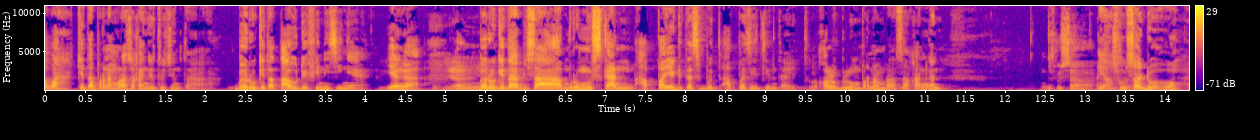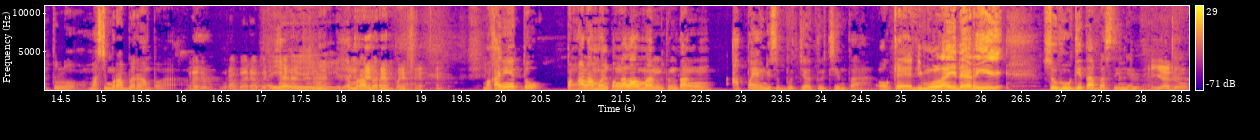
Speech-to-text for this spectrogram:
apa kita pernah merasakan jatuh cinta baru kita tahu definisinya ya enggak Ya. baru kita bisa merumuskan apa yang kita sebut apa sih cinta itu kalau belum pernah merasakan kan Susah. ya susah dong itu loh masih meraba-raba Aduh, meraba-raba di iya iya, iya, kita meraba-raba makanya itu pengalaman-pengalaman tentang apa yang disebut jatuh cinta. Oke, dimulai dari suhu kita pastinya. Iya dong.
